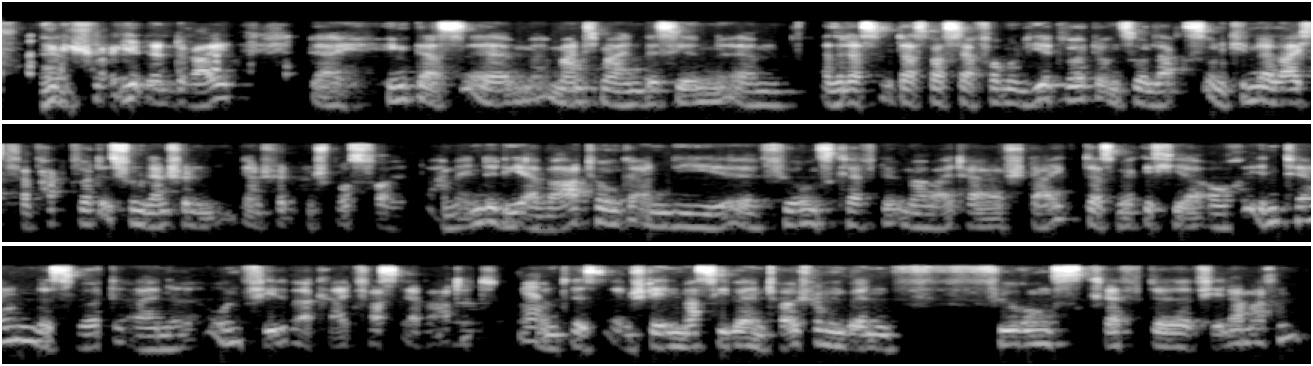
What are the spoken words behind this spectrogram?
geschweige denn drei. Da hinkt das ähm, manchmal ein bisschen. Ähm, also das, das, was da formuliert wird und so lax und kinderleicht verpackt wird, ist schon ganz schön, ganz schön anspruchsvoll. Am Ende die Erwartung an die äh, Führungskräfte immer weiter steigt. Das merke ich hier auch intern. Es wird eine Unfehlbarkeit fast erwartet ja. und es entstehen massive massive Enttäuschung, wenn Führungskräfte Fehler machen.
